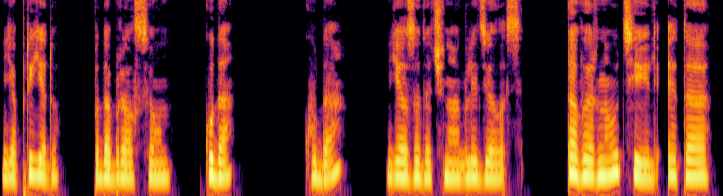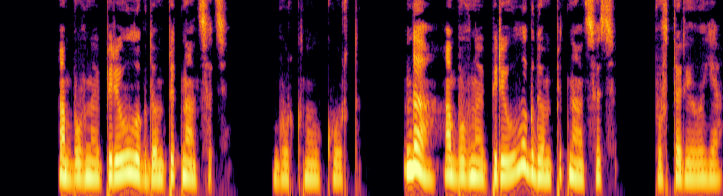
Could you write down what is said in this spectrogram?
«Я приеду», — подобрался он. «Куда?» «Куда?» — я задачно огляделась. «Таверна Утиль — это...» «Обувной переулок, дом 15», — буркнул Курт. «Да, обувной переулок, дом 15», — повторила я.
